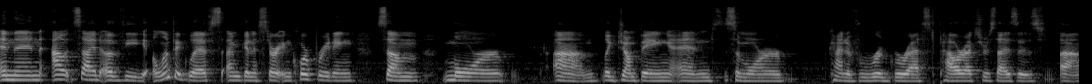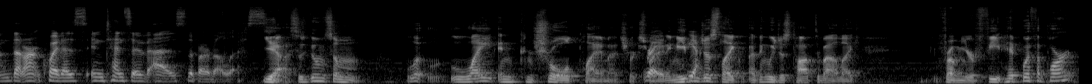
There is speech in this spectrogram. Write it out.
And then outside of the Olympic lifts, I'm going to start incorporating some more um, like jumping and some more kind of regressed power exercises um, that aren't quite as intensive as the barbell lifts. Yeah, so doing some l- light and controlled plyometrics, right? Right, And even yeah. just like I think we just talked about like from your feet hip width apart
